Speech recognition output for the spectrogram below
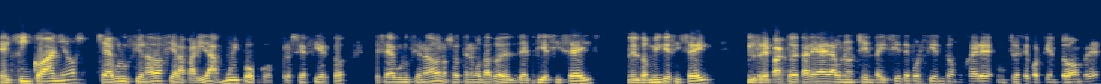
En cinco años se ha evolucionado hacia la paridad, muy poco, pero sí es cierto que se ha evolucionado. Nosotros tenemos datos del, del 16, del 2016 el reparto de tareas era un 87% mujeres, un 13% hombres.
